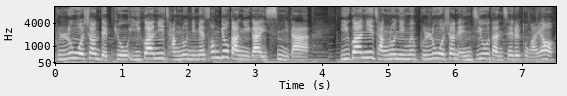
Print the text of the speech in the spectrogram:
블루오션 대표 이관희 장로님의 선교 강의가 있습니다. 이관희 장로님은 블루오션 NGO 단체를 통하여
